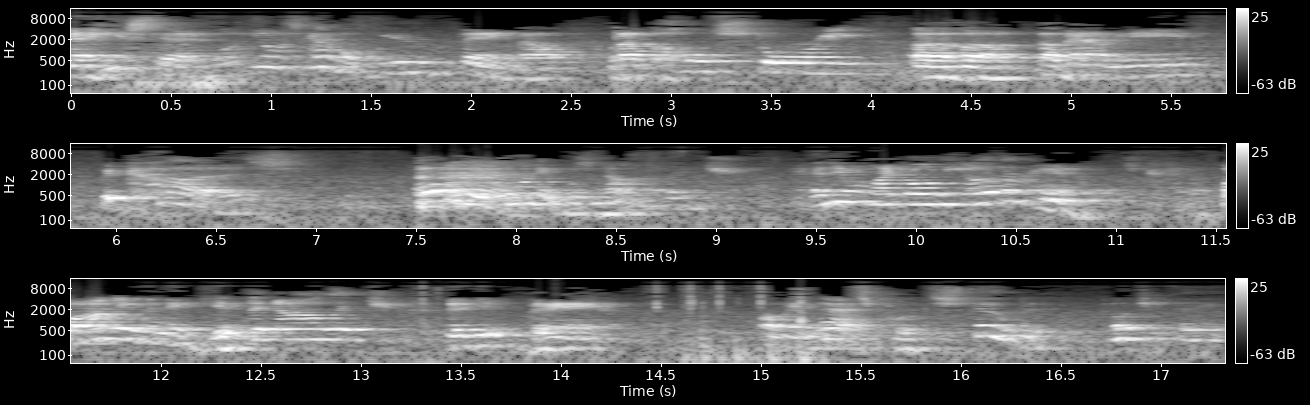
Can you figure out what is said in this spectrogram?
And he said, well, you know, it's kind of a weird thing about, about the whole story of, uh, of Adam and Eve because all they wanted was knowledge. And they were like all the other animals. Finally, when they get the knowledge, they get banned. I mean, that's pretty stupid, don't you think?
